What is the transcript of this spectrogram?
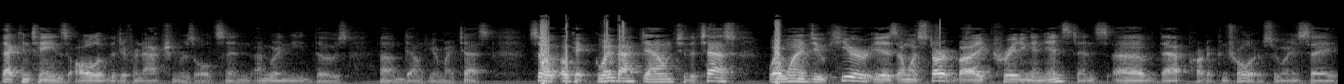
that contains all of the different action results and I'm going to need those um, down here my test. So, okay, going back down to the test, what I want to do here is I want to start by creating an instance of that product controller. So we're going to say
